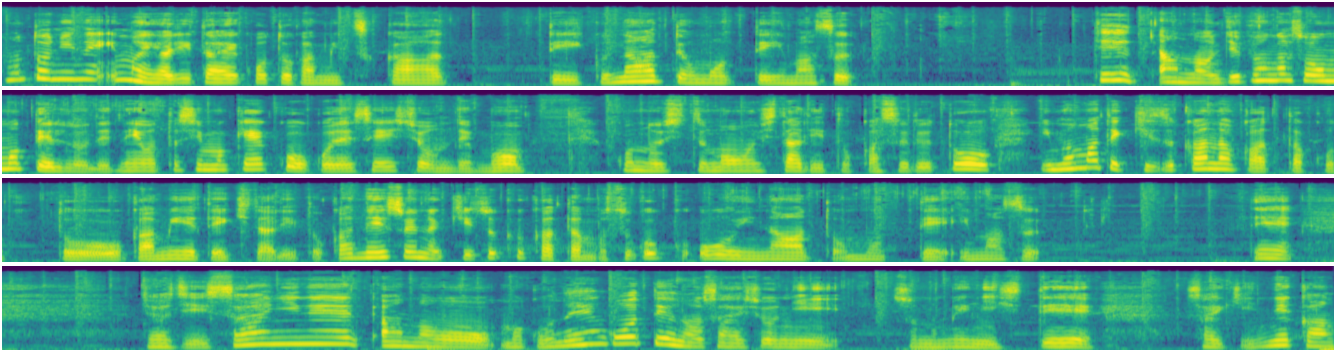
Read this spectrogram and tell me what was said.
本当にね今やりたいことが見つかっていくなって思っています。であの自分がそう思っているのでね私も結構これセッションでもこの質問をしたりとかすると今まで気づかなかったことが見えてきたりとかねそういうの気づく方もすごく多いなと思っています。でじゃあ実際にねあの、まあ、5年後っていうのを最初にその目にして最近ね考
